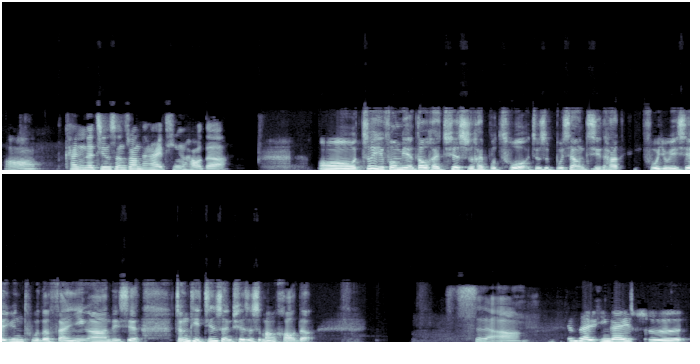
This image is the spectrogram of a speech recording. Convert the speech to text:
哦，看你的精神状态还挺好的。哦，这一方面倒还确实还不错，就是不像其他的孕妇有一些孕吐的反应啊，那些整体精神确实是蛮好的。是的啊，现在应该是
